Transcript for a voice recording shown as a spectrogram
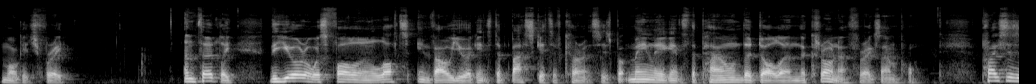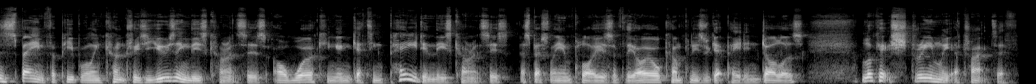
mortgage free. And thirdly, the euro has fallen a lot in value against a basket of currencies, but mainly against the pound, the dollar, and the krona, for example. Prices in Spain for people in countries using these currencies or working and getting paid in these currencies, especially employees of the oil companies who get paid in dollars, look extremely attractive.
